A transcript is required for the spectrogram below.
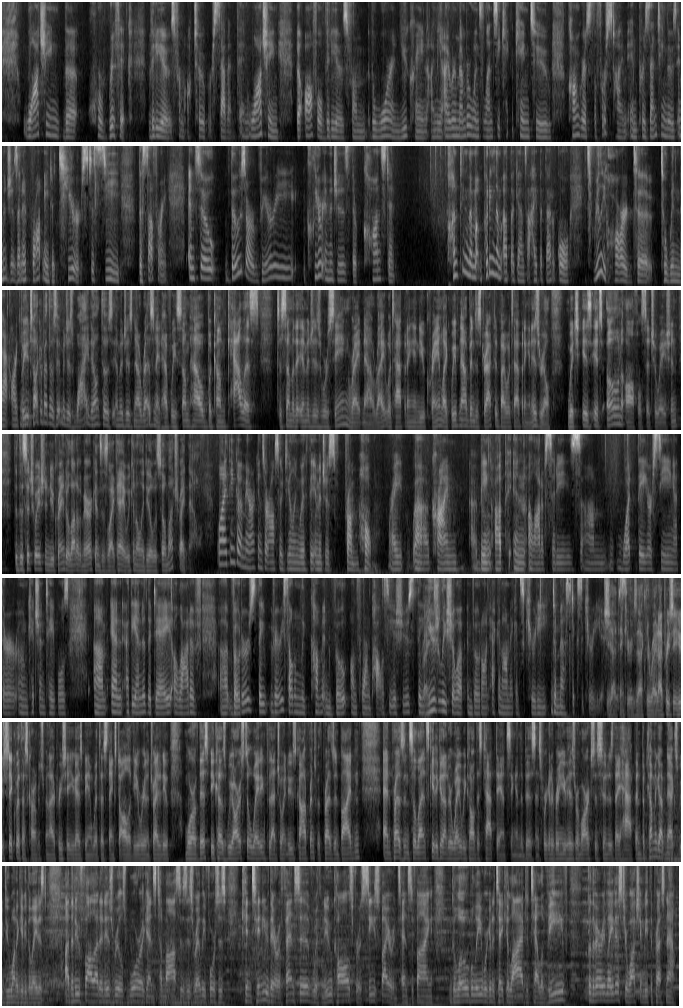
watching the horrific videos from October 7th and watching the awful videos from the war in Ukraine. I mean, I remember when Zelensky came to Congress the first time and presenting those images, and it brought me to tears to see the suffering. And so those are very clear images, they're constant punting them, putting them up against a hypothetical, it's really hard to to win that argument. But you talk about those images. Why don't those images now resonate? Have we somehow become callous to some of the images we're seeing right now? Right, what's happening in Ukraine? Like we've now been distracted by what's happening in Israel, which is its own awful situation. That the situation in Ukraine to a lot of Americans is like, hey, we can only deal with so much right now. Well, I think Americans are also dealing with the images from home, right? Uh, crime uh, being up in a lot of cities, um, what they are seeing at their own kitchen tables. Um, and at the end of the day, a lot of uh, voters, they very seldomly come and vote on foreign policy issues. They right. usually show up and vote on economic and security, domestic security issues. Yeah, I think you're exactly right. I appreciate you. Stick with us, Congressman. I appreciate you guys being with us. Thanks to all of you. We're going to try to do more of this because we are still waiting for that joint news conference with President Biden and President Zelensky to get underway. We call this tap dancing in the business. We're going to bring you his remarks as soon as they happen. But coming up next, we do want to give you the latest on the new fallout in Israel's war against Hamas as Israeli forces continue their offensive with new calls for a ceasefire intensifying globally. We're going to take you live to Tel Aviv for the very latest. You're watching Meet the Press now.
